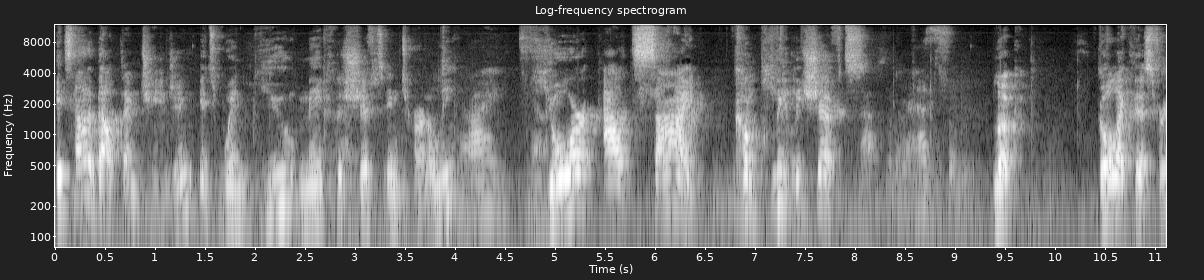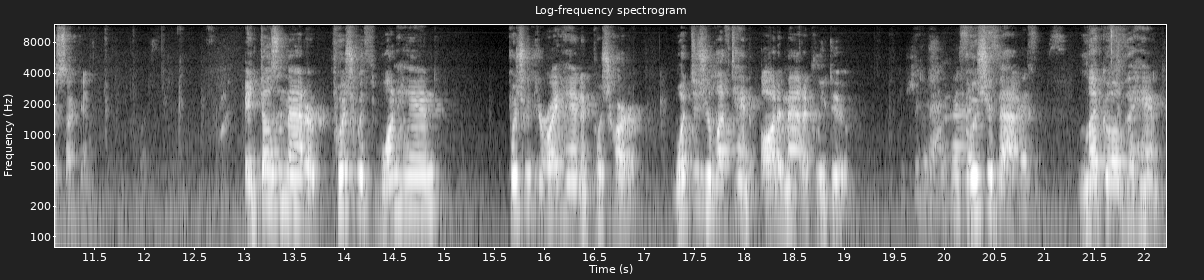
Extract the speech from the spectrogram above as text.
It's not about them changing. It's when you make the shifts internally, Right. your outside completely shifts. Absolutely. Look, go like this for a second. It doesn't matter. Push with one hand, push with your right hand, and push harder. What does your left hand automatically do? Push it back. Push it back. Let go of the hand.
